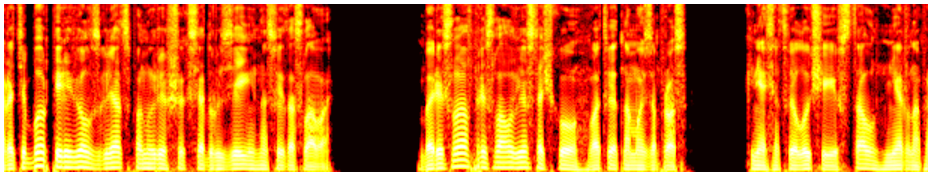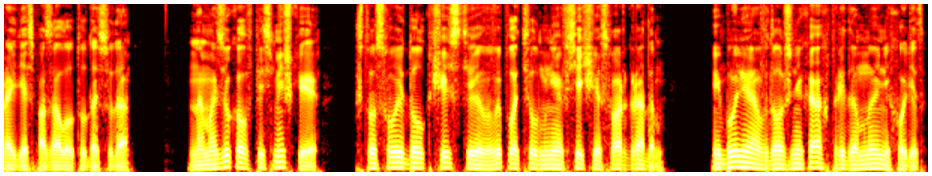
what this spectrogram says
Ратибор перевел взгляд с понурившихся друзей на Святослава. Борислав прислал весточку в ответ на мой запрос. Князь отвел очи и встал, нервно пройдясь по залу туда-сюда. Намазюкал в письмишке, что свой долг чести выплатил мне в сече с Варградом, и более в должниках предо мной не ходит.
